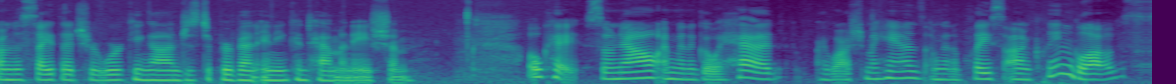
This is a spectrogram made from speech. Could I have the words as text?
from the site that you're working on just to prevent any contamination. Okay, so now I'm gonna go ahead, I wash my hands, I'm gonna place on clean gloves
